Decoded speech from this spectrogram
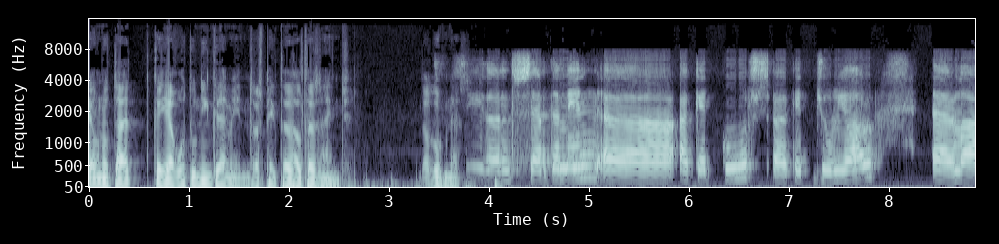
heu notat que hi ha hagut un increment respecte d'altres anys d'alumnes. Sí, doncs certament eh, aquest curs, aquest juliol, eh, la,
